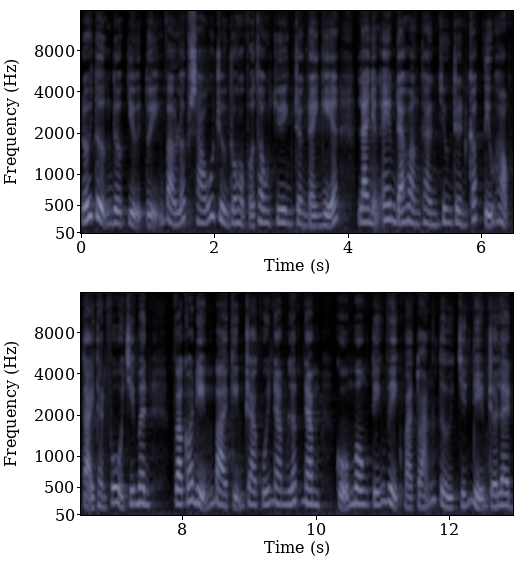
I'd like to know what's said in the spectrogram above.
đối tượng được dự tuyển vào lớp 6 trường Trung học phổ thông chuyên Trần Đại Nghĩa là những em đã hoàn thành chương trình cấp tiểu học tại Thành phố Hồ Chí Minh và có điểm bài kiểm tra cuối năm lớp 5 của môn tiếng Việt và toán từ 9 điểm trở lên.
